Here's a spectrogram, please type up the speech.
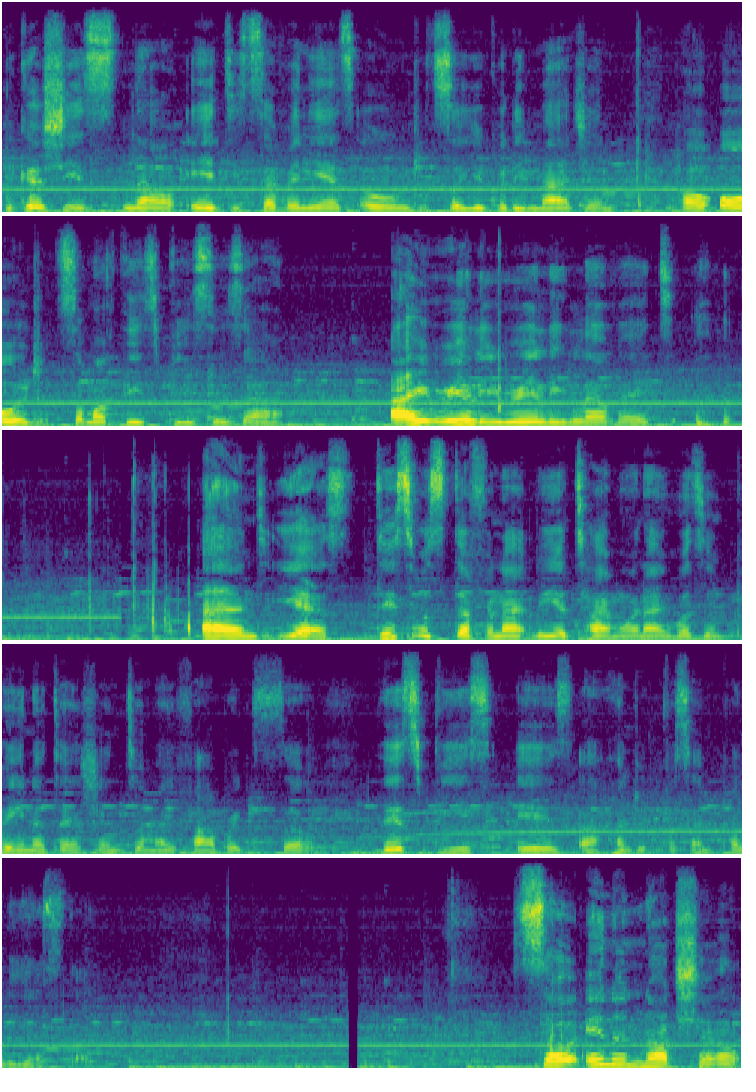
because she's now 87 years old. So you could imagine how old some of these pieces are. I really, really love it. and yes, this was definitely a time when I wasn't paying attention to my fabrics. So this piece is 100% polyester. So in a nutshell,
